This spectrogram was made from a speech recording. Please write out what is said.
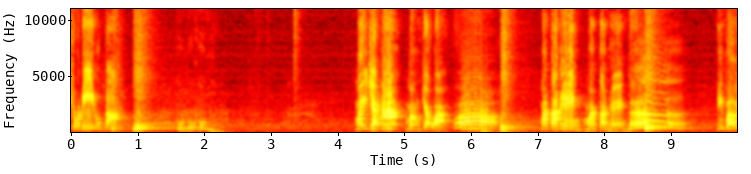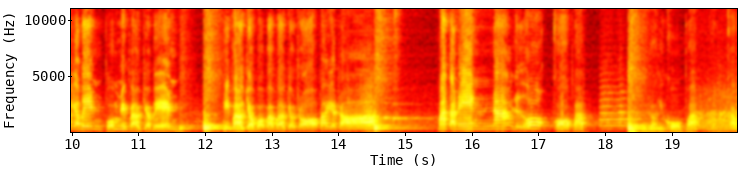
สวัสดีลูกตาโอ้ลูกไม่จากนะ มังจากว่าอ้า มาตานแห้งมาตานแห้งเออนี่เป้าเจ้าเบนผมนี่เป้าเจ้าเบนนี่เป้าเจ้าบอกว่าเป้าเจ้าสอเป้าเจ้าสอมาตานแห้งนะหรือโอ้กอพับร้อยกอพับกับ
